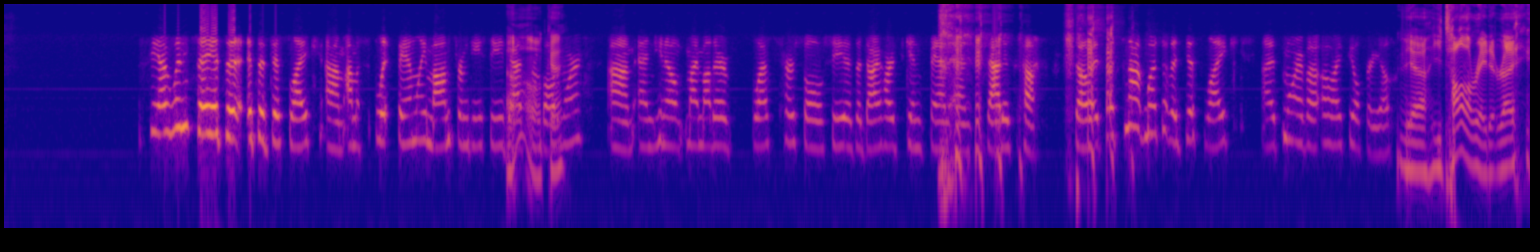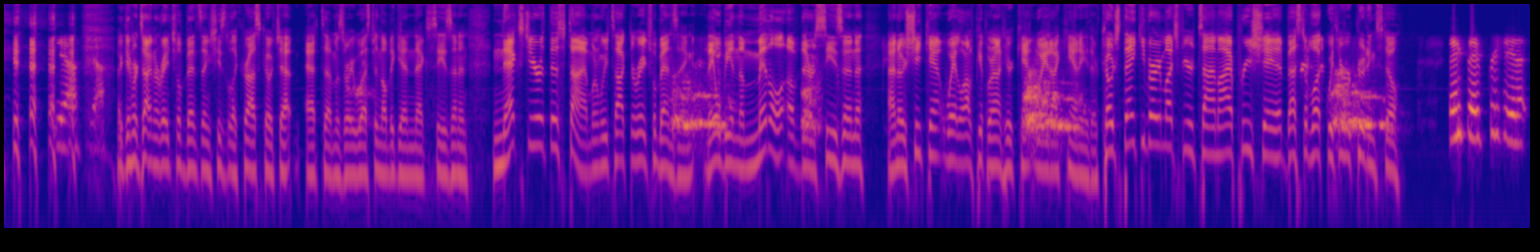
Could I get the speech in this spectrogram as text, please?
See, I wouldn't say it's a it's a dislike. Um, I'm a split family. Mom's from DC, dad's oh, from Baltimore, um, and you know, my mother, bless her soul, she is a diehard Skins fan, and that is tough. So it's, it's not much of a dislike. Uh, it's more of a oh, I feel for you. Yeah, you tolerate it, right? yeah, yeah. Again, we're talking to Rachel Benzing. She's the lacrosse coach at, at uh, Missouri Western. They'll begin next season, and next year at this time, when we talk to Rachel Benzing, they will be in the middle of their season. I know she can't wait. A lot of people around here can't wait. I can't either. Coach, thank you very much for your time. I appreciate it. Best of luck with your recruiting still. Thanks, Dave. Appreciate it.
